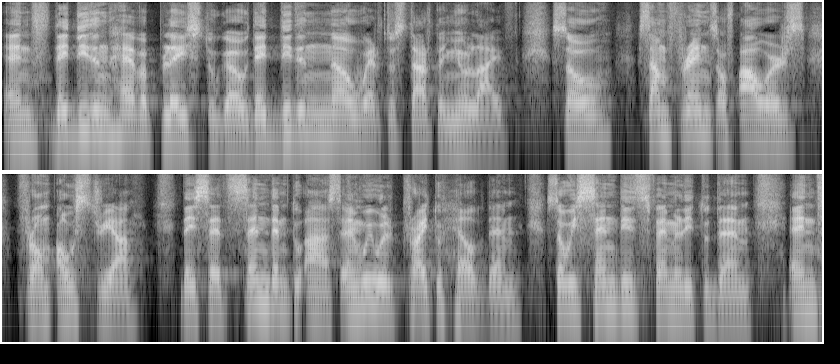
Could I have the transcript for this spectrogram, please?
and they didn't have a place to go. They didn't know where to start a new life. So some friends of ours from Austria they said, send them to us and we will try to help them. So we sent this family to them and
